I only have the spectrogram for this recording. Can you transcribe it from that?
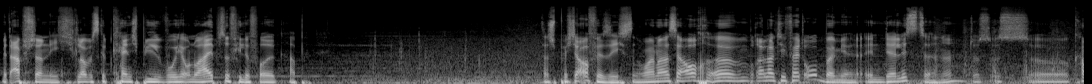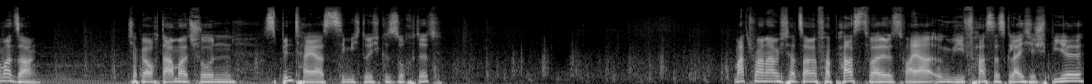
Mit Abstand nicht. Ich glaube, es gibt kein Spiel, wo ich auch nur halb so viele Folgen habe. Das spricht ja auch für sich. SnowRunner ist ja auch äh, relativ weit oben bei mir in der Liste. Ne? Das ist, äh, kann man sagen. Ich habe ja auch damals schon Spin Tires ziemlich durchgesuchtet. Mudrun habe ich tatsächlich verpasst, weil es war ja irgendwie fast das gleiche Spiel.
